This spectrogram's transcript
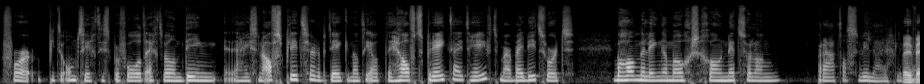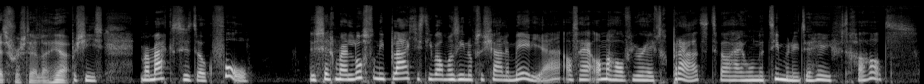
voor Pieter Omtzigt is bijvoorbeeld echt wel een ding. Hij is een afsplitser. Dat betekent dat hij altijd de helft spreektijd heeft. Maar bij dit soort behandelingen mogen ze gewoon net zo lang praten als ze willen eigenlijk. Bij wetsvoorstellen, ja. Precies. Maar maakten ze het ook vol? Dus zeg maar, los van die plaatjes die we allemaal zien op sociale media, als hij anderhalf uur heeft gepraat, terwijl hij 110 minuten heeft gehad.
